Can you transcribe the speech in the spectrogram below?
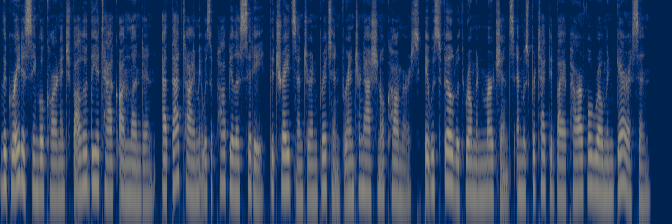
The greatest single carnage followed the attack on London. At that time, it was a populous city, the trade center in Britain for international commerce. It was filled with Roman merchants and was protected by a powerful Roman garrison.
